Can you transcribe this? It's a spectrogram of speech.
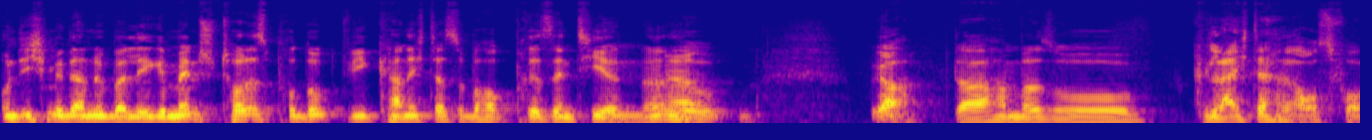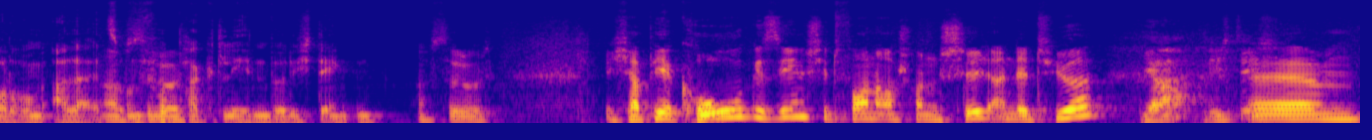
und ich mir dann überlege, Mensch, tolles Produkt, wie kann ich das überhaupt präsentieren? Ne? Ja. So, ja, da haben wir so gleiche Herausforderungen alle als Absolut. Unverpacktläden, würde ich denken. Absolut. Ich habe hier Koro gesehen, steht vorne auch schon ein Schild an der Tür. Ja, richtig. Ähm,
